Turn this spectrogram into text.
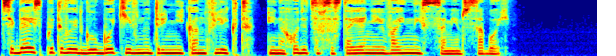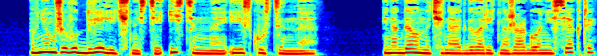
всегда испытывает глубокий внутренний конфликт и находится в состоянии войны с самим собой. В нем живут две личности, истинная и искусственная, Иногда он начинает говорить на жаргоне секты,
